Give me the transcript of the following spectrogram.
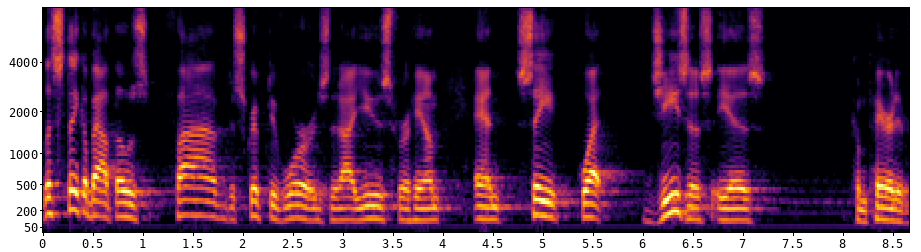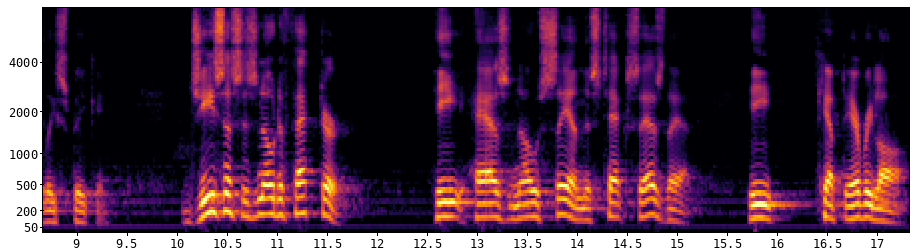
Let's think about those five descriptive words that I use for him and see what Jesus is comparatively speaking. Jesus is no defector. He has no sin. This text says that. He kept every law.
